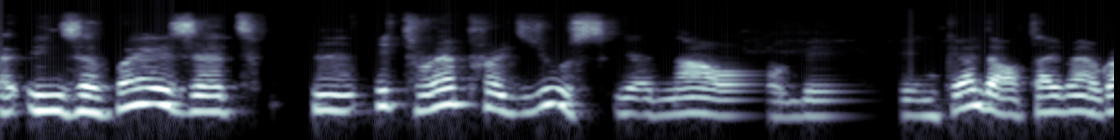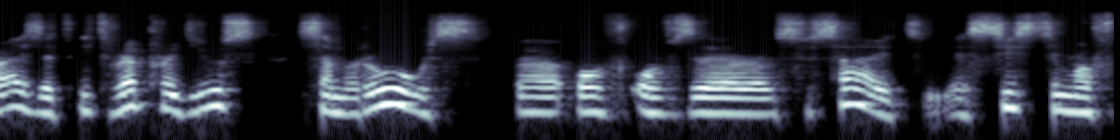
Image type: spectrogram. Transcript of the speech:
uh, in the way that mm, it reproduced, yeah, now being adult, I realize that it reproduced some rules uh, of, of the society, a system of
